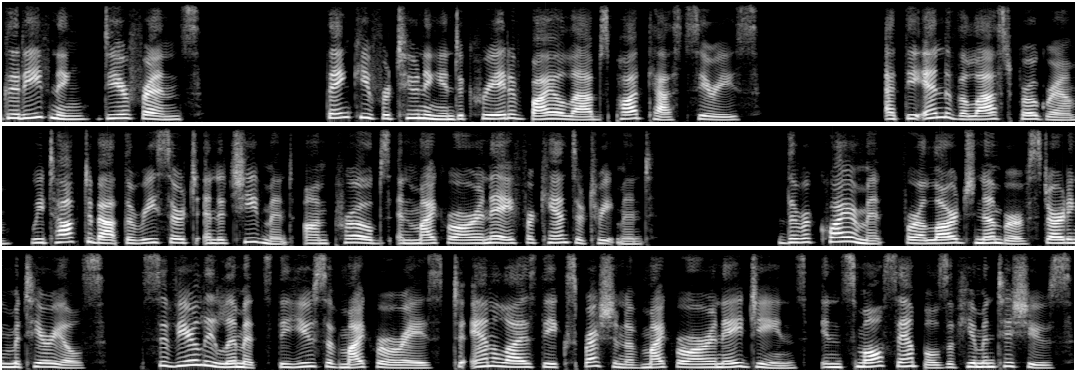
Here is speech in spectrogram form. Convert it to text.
Good evening, dear friends. Thank you for tuning into Creative Biolabs podcast series. At the end of the last program, we talked about the research and achievement on probes and microRNA for cancer treatment. The requirement for a large number of starting materials severely limits the use of microarrays to analyze the expression of microRNA genes in small samples of human tissues.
